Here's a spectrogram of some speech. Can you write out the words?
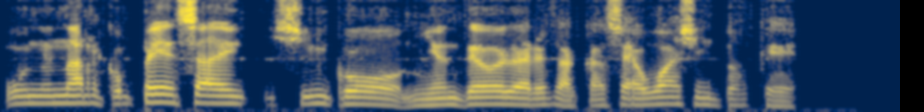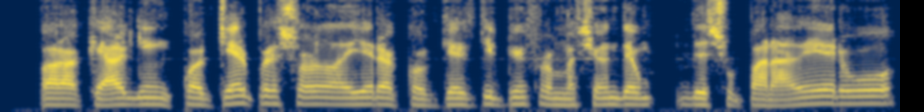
una recompensa de 25 millones de dólares a casa de Washington que para que alguien cualquier persona diera cualquier tipo de información de, su paradero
